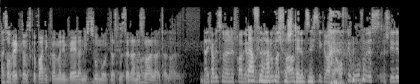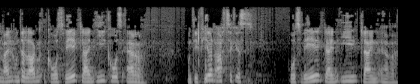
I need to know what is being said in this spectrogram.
also, Verwechslungsgefahr. Die können wir dem Wähler nicht zumuten. Das muss der Landeswahlleiter leiten. Ja, ich habe jetzt nur eine Frage. Dafür habe ich Verständnis. die gerade aufgerufen ist, steht in meinen Unterlagen Groß W, Klein i, Groß r. Und die 84 ist Groß W, Klein i, Klein r.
